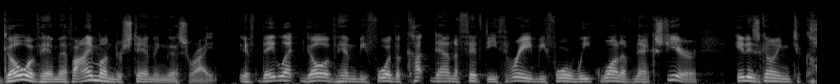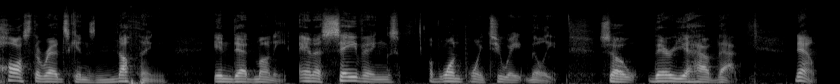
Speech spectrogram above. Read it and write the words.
go of him, if I'm understanding this right, if they let go of him before the cut down to 53 before week one of next year, it is going to cost the Redskins nothing in dead money and a savings of 1.28 million. So there you have that. Now,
